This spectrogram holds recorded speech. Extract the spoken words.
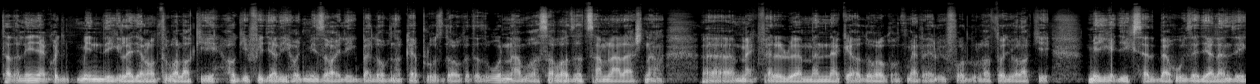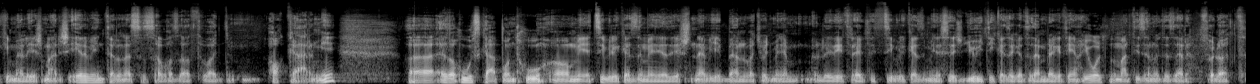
Tehát a lényeg, hogy mindig legyen ott valaki, aki figyeli, hogy mi zajlik, bedobnak-e plusz dolgot az urnába, a szavazatszámlálásnál megfelelően mennek-e a dolgok, mert előfordulhat, hogy valaki még egy X-et behúz egy ellenzéki mellé, és már is érvénytelen lesz a szavazat, vagy akármi. Ez a 20k.hu, ami egy civil kezdeményezés nevében, vagy hogy mondjam, létrejött egy civil kezdeményezés, és gyűjtik ezeket az embereket. Én, ha jól tudom, már 15 ezer fölött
